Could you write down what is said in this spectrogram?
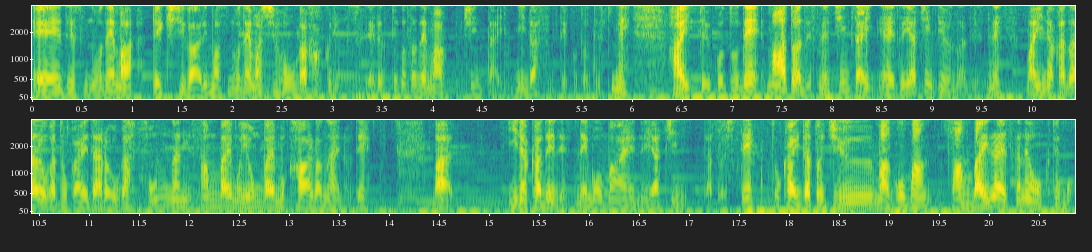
えー、ですので、まあ、歴史がありますので、まあ、司法が確立しているっていうことで、まあ、賃貸に出すっていうことですね。はい、ということで、まあ、あとはですね、賃貸、えー、と家賃というのはですね、まあ、田舎だろうが都会だろうが、そんなに3倍も4倍も変わらないので、まあ、田舎でですね、5万円の家賃だとして、都会だと10、まあ5万、3倍ぐらいですかね、多くても。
